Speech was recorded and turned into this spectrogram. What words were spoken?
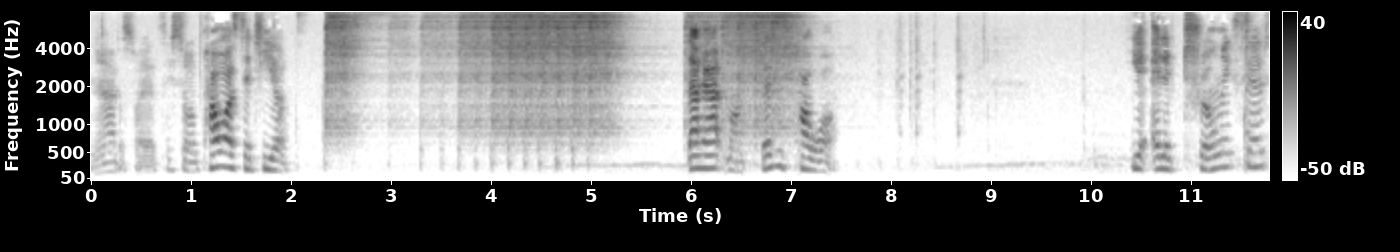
Ja, das war jetzt nicht so. Power Set hier. Da hört man Das ist Power. Hier Electronic Set.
